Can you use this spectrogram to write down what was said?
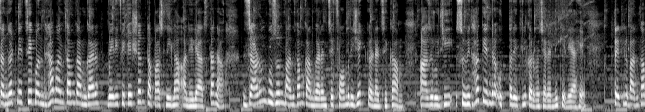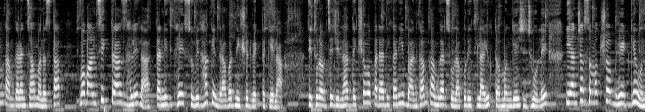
संघटनेचे पंधरा बांधकाम कामगार व्हेरिफिकेशन तपासणीला आलेले असताना जाणून बुजून बांधकाम कामगारांचे फॉर्म रिजेक्ट करण्याचे काम आज रोजी सुविधा केंद्र उत्तर येथील कर्मचाऱ्यांनी केले आहे. तेथील बांधकाम कामगारांचा मनस्ताप व मानसिक त्रास झालेला त्यांनी तिथे सुविधा केंद्रावर निषेध व्यक्त केला. तिथून आमचे जिल्हाध्यक्ष व पदाधिकारी बांधकाम कामगार सोलापूर येथील आयुक्त मंगेश झोले यांच्या समक्ष भेट घेऊन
